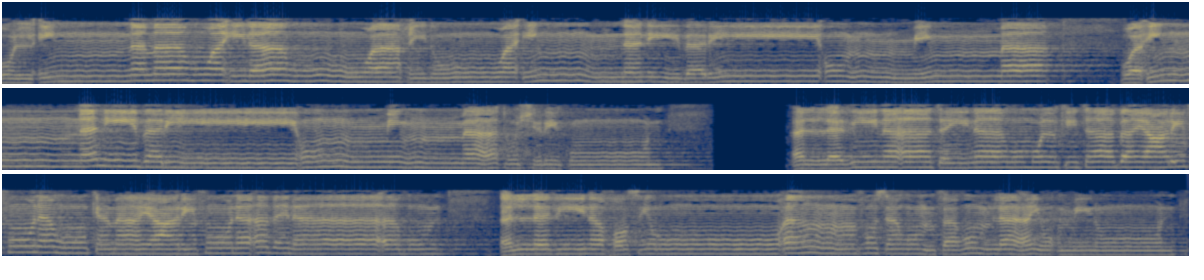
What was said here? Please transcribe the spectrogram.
قل انما هو اله واحد وانني بريء مما وانني بريء مما تشركون الذين آتيناهم الكتاب يعرفونه كما يعرفون أبناءهم الذين خسروا أنفسهم فهم لا يؤمنون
